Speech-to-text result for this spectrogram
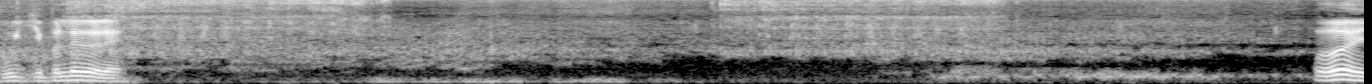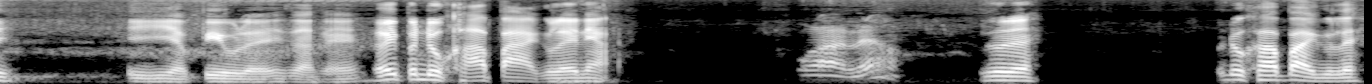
อุ้ยกินเบลเลอร์เลย เฮ้ยไอ้เหี้ยปิวเลยไอ้สัตว์เลยเฮ้ยปลาดุกคาปากอยู่เลยเนี่ย ว่าแล้ว ดูเลยปลาดุกคาปากอยู่เลย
